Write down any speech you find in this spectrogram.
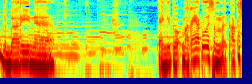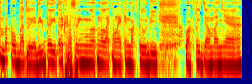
nyebarin nah. Kayak gitu. Makanya aku sem aku sempat tobat loh ya di Twitter kan sering ngelek ngelekin waktu di waktu zamannya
